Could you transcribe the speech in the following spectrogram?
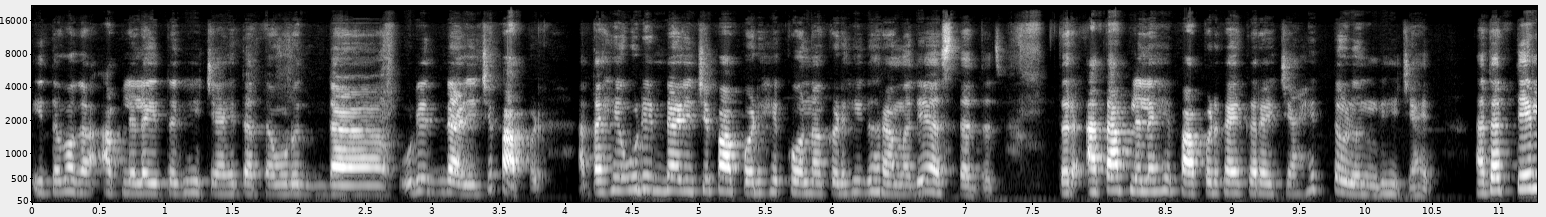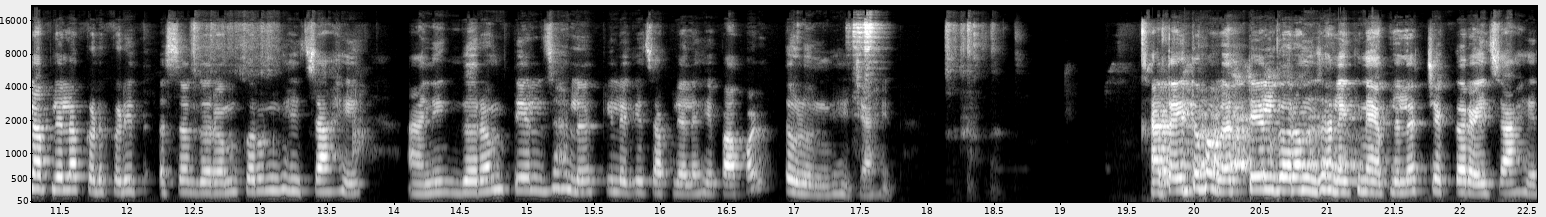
इथं बघा आपल्याला इथं घ्यायचे आहेत आता उडीद डाळ उडीद डाळीचे पापड. आता हे उडीद डाळीचे पापड हे कोणाकडेही घरामध्ये असतातच. तर आता आपल्याला हे पापड काय करायचे आहेत? तळून घ्यायचे आहेत. आता तेल आपल्याला कडकडीत असं गरम करून घ्यायचं आहे आणि गरम तेल झालं की लगेच आपल्याला हे पापड तळून घ्यायचे आहेत. आता इथं बघा तेल गरम झालं की नाही आपल्याला चेक करायचं आहे.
